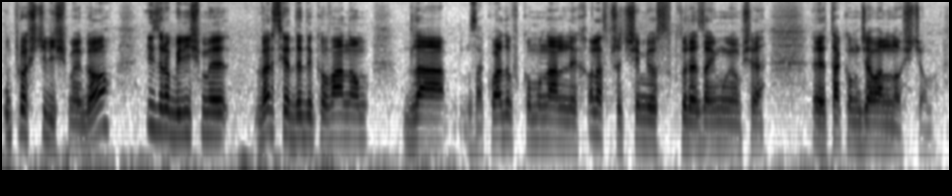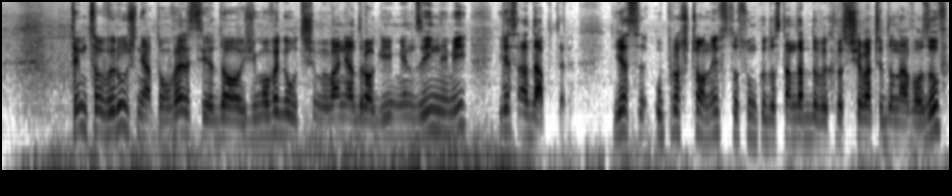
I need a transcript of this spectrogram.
Uprościliśmy go i zrobiliśmy wersję dedykowaną dla zakładów komunalnych oraz przedsiębiorstw, które zajmują się e, taką działalnością. Tym, co wyróżnia tą wersję do zimowego utrzymywania drogi, między innymi jest adapter. Jest uproszczony w stosunku do standardowych rozsiewaczy do nawozów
